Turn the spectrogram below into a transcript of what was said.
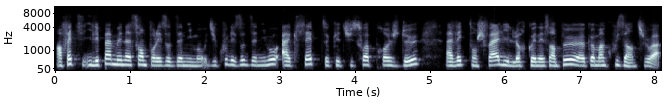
en fait, il n'est pas menaçant pour les autres animaux. Du coup, les autres animaux acceptent que tu sois proche d'eux avec ton cheval, ils le reconnaissent un peu euh, comme un cousin, tu vois.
